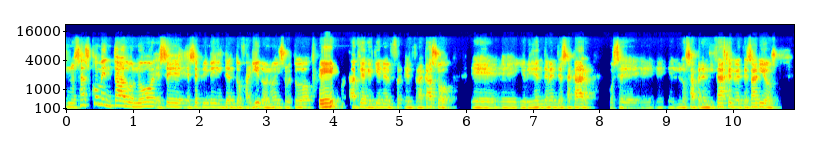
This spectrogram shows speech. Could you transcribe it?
nos has comentado ¿no? ese, ese primer intento fallido ¿no? y sobre todo la importancia que tiene el, fracaso eh, eh, y evidentemente sacar pues, los aprendizajes necesarios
